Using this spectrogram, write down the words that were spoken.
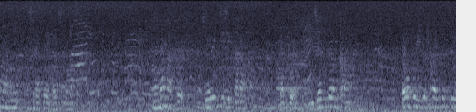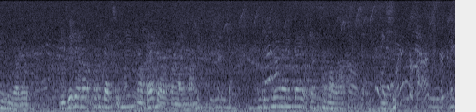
様にお知らせいたします。まもなく11時から約20分間動物解説員による水辺の鳥たちのガイドを行います。ご支援られたいお客様は、はい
